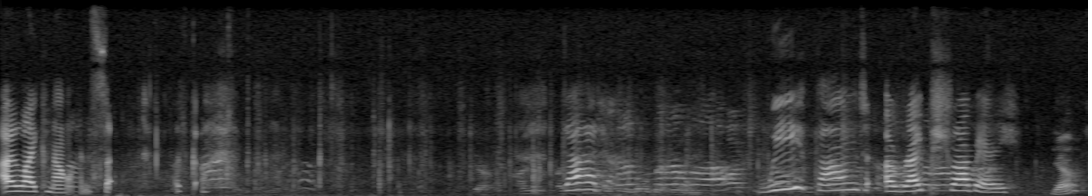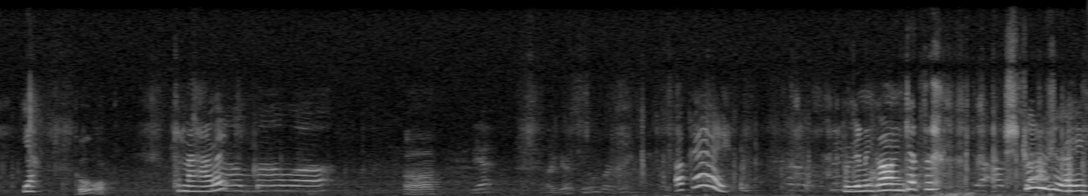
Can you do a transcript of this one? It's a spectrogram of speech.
I like melons. So let's go. Dad, we found a ripe strawberry. Yeah? Yeah. Cool. Can I have it? Uh, yeah, I guess so. Okay. We're gonna go and get the strawberry.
